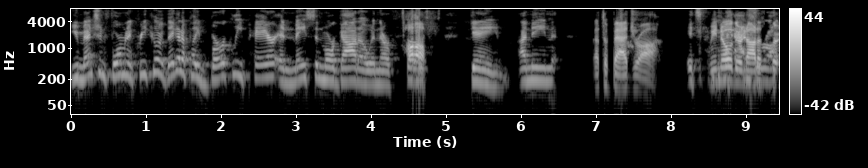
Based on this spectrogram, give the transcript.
You mentioned Foreman and Creek Killer. They got to play Berkeley Pear and Mason Morgado in their first Tough. Game. I mean, that's a bad draw. It's we know they're not draw. a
